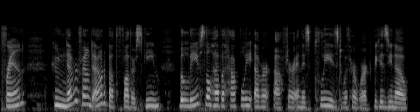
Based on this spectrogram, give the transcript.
Fran who never found out about the father's scheme, believes they'll have a happily ever after and is pleased with her work because, you know,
